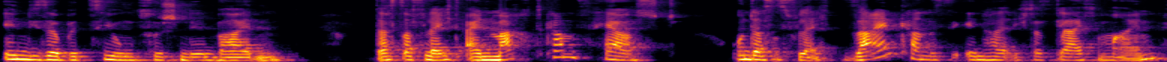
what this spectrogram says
in dieser Beziehung zwischen den beiden. Dass da vielleicht ein Machtkampf herrscht und dass es vielleicht sein kann, dass sie inhaltlich das Gleiche meinen,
